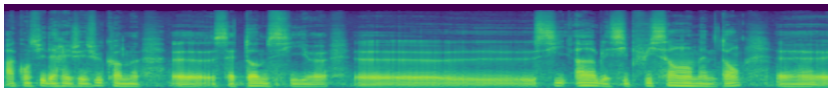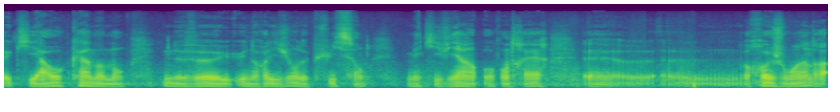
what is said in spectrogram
à considérer Jésus comme euh, cet homme si, si humble et si puissant en même temps, qui à aucun moment ne veut une religion de puissants, mais qui vient au contraire euh, rejoindre,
